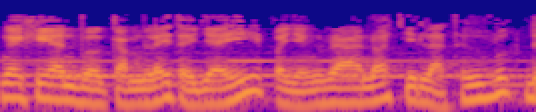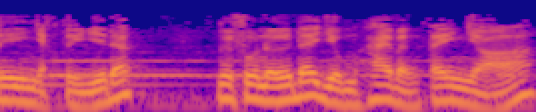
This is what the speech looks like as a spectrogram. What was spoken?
Ngay khi anh vừa cầm lấy tờ giấy và nhận ra nó chỉ là thứ vứt đi nhặt từ dưới đất, người phụ nữ đã dùng hai bàn tay nhỏ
